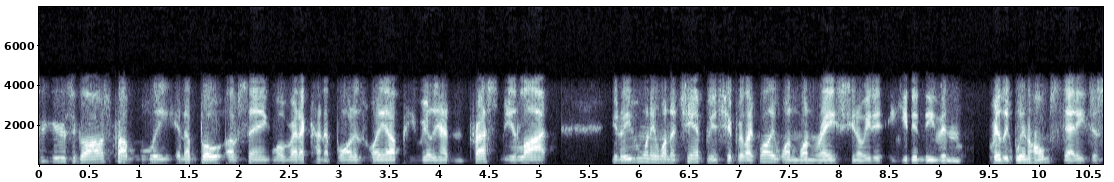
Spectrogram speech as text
two years ago. I was probably in a boat of saying, well, Reddick kind of bought his way up. He really hadn't impressed me a lot. You know, even when he won a championship, you're like, well, he won one race. You know, he didn't. he didn't even really win Homestead. He just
